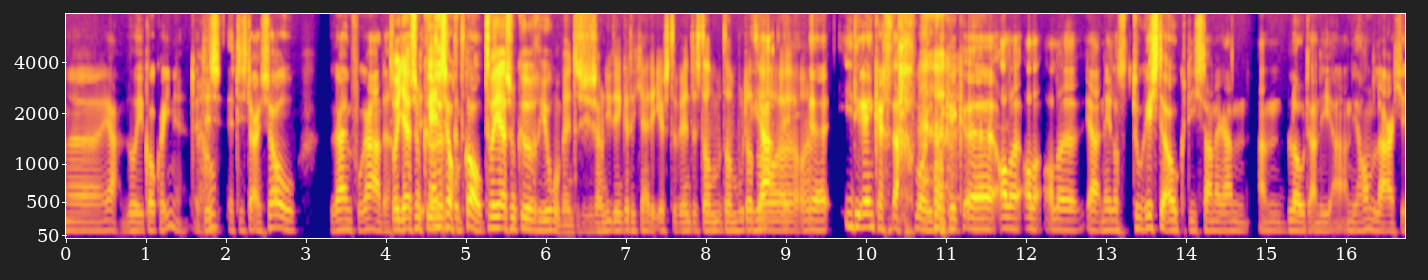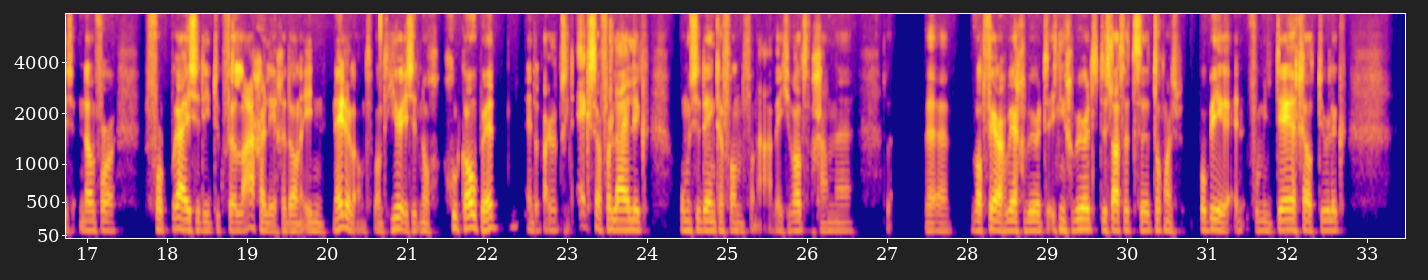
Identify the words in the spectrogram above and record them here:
ja, wil je cocaïne? Het, Oh. is, het is daar zo ruim voorradig. terwijl jij zo'n keurige, zo terwijl jij zo'n keurige jongen bent. Dus je zou niet denken dat jij de eerste bent. Dus dan, dan moet dat ja, wel... eh, eh, eh, iedereen krijgt het aangeboden, denk ik. Eh, alle alle, alle ja, Nederlandse toeristen ook, die staan er aan, aan bloot aan die, aan die handelaartjes. En dan voor, voor prijzen die natuurlijk veel lager liggen dan in Nederland. Want hier is het nog goedkoop, hè? En dat maakt het misschien extra verleidelijk om eens te denken van, van ah, weet je wat, we gaan... wat ver weg gebeurt, is niet gebeurd. Dus laten we het toch maar eens proberen. En voor militairen geldt natuurlijk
